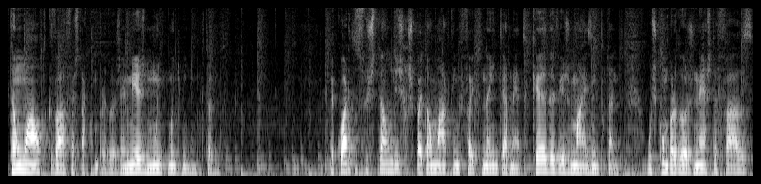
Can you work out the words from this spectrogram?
tão alto que vá afastar compradores. É mesmo muito, muito, muito importante. A quarta sugestão diz respeito ao marketing feito na internet, cada vez mais importante. Os compradores nesta fase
